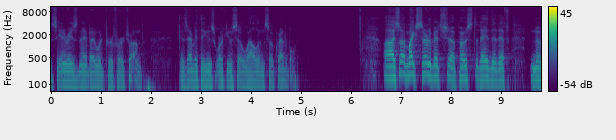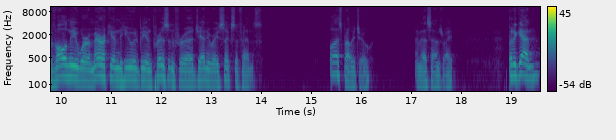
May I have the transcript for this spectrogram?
see any reason anybody would prefer Trump because everything is working so well and so credible. Uh, I saw Mike Cernovich uh, post today that if Navalny were American, he would be in prison for a January 6th offense. Well, that's probably true. I mean, that sounds right. But again,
